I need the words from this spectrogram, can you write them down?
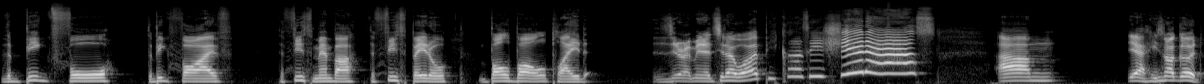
the big four, the big five, the fifth member, the fifth Beatle, Bol Bol played zero minutes. You know why? Because he's shit house. Um, yeah, he's not good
